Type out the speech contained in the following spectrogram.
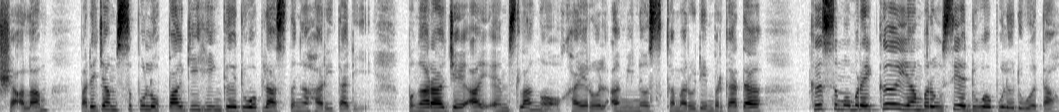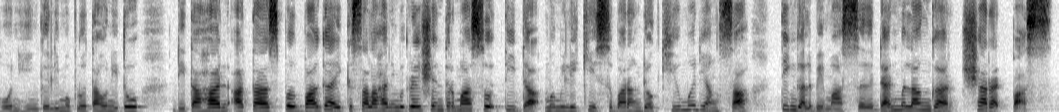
Shah Alam pada jam 10 pagi hingga 12 tengah hari tadi. Pengarah JIM Selangor, Khairul Aminus Kamarudin berkata, Kesemua mereka yang berusia 22 tahun hingga 50 tahun itu ditahan atas pelbagai kesalahan imigresen termasuk tidak memiliki sebarang dokumen yang sah, tinggal lebih masa dan melanggar syarat PAS.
